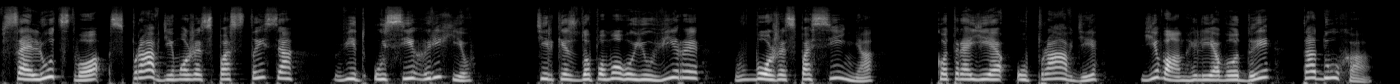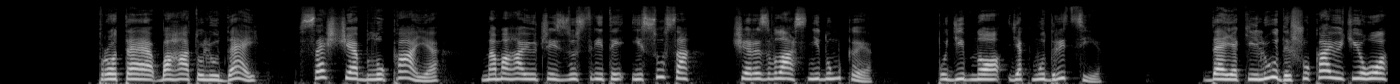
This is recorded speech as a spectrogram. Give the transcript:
Все людство справді може спастися від усіх гріхів тільки з допомогою віри в Боже спасіння, котре є у правді Євангелія води та духа. Проте багато людей все ще блукає, намагаючись зустріти Ісуса через власні думки, подібно як мудреці. Деякі люди шукають Його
